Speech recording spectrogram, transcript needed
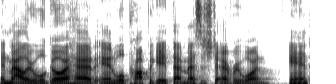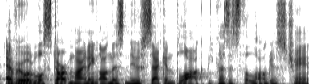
And Mallory will go ahead and will propagate that message to everyone, and everyone will start mining on this new second block because it's the longest chain.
